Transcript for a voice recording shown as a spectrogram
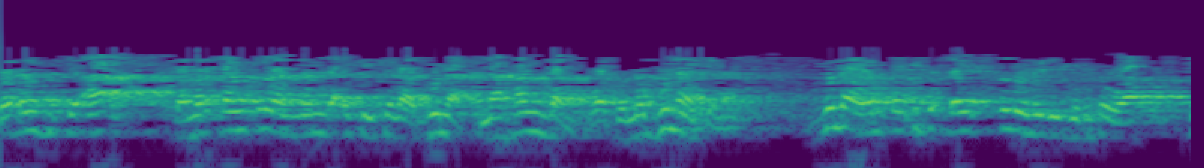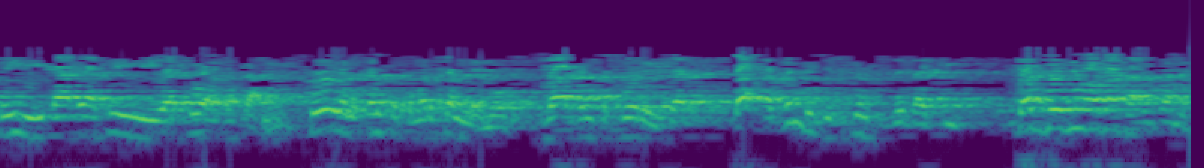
waɗansu ce a'a kamar ɗan tsiron nan da ake kira guna na hanzar wato na guna kenan. Guna wani ɗan ita ɗan tsiro ne da ke fitowa sai yi ɗaya sai yi yaɗo a ƙasa. Ko wani ɗansa kamar kan lemo za a ɗansa kore shi. Ba abin da ke cikin su zai ɗaki. Dabbobi ma ba ta amfana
